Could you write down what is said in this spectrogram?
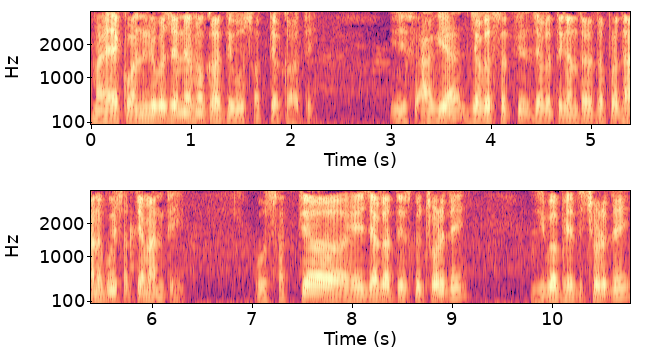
माया को अनिर्वचन हम कहते वो सत्य कहते। ये आ गया, जगत सत्य, जगत के अंतर्गत तो प्रधान को ही सत्य मानते हैं। वो सत्य है जगत इसको छोड़ दे, जीव भेद छोड़ दे,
